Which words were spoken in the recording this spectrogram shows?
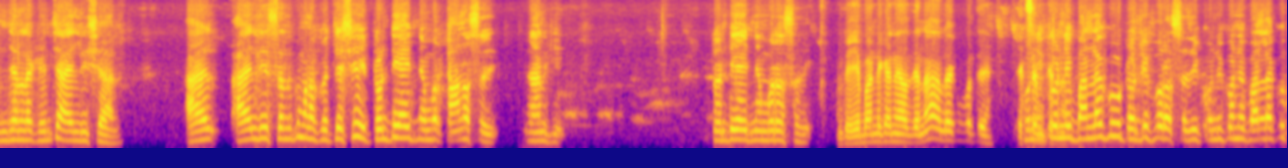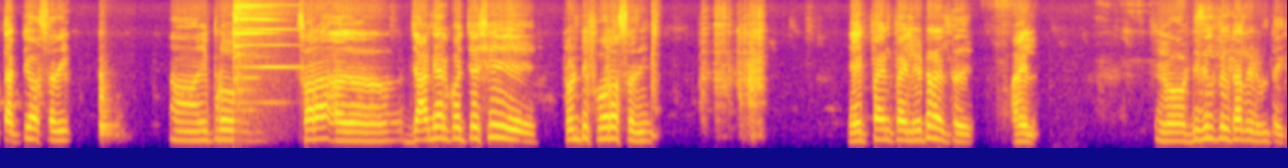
ఇంజన్లకి ఆయిల్ తీసేయాలి. ఆయిల్ ఆయిల్ తీసేందుకు మనకు వచ్చేసి ట్వంటీ ఎయిట్ నెంబర్ కాన్ వస్తుంది దానికి. ట్వంటీ ఎయిట్ నెంబర్ వస్తుంది. అంటే ఏ బండి కానీ అదేనా? లేకపోతే కొన్ని కొన్ని బండ్లకు ట్వంటీ ఫోర్ వస్తుంది. కొన్ని కొన్ని బండ్లకు థర్టీ వస్తుంది. ఇప్పుడు సరా జాండియర్కి వచ్చేసి ట్వంటీ ఫోర్ వస్తుంది. ఎయిట్ పాయింట్ ఫైవ్ లీటర్ వెళ్తుంది ఆయిల్. డీజిల్ ఫిల్టర్లు ఇవి ఉంటాయి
